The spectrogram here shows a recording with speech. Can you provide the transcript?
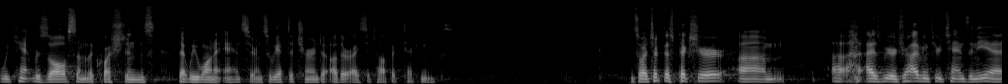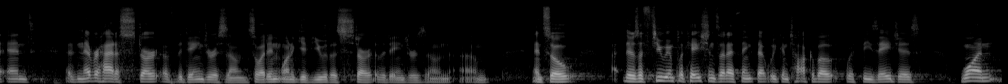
we can't resolve some of the questions that we want to answer. And so we have to turn to other isotopic techniques. And so I took this picture um, uh, as we were driving through Tanzania, and I've never had a start of the dangerous zone, so I didn't want to give you the start of the dangerous zone. Um, and so uh, there's a few implications that I think that we can talk about with these ages. One,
